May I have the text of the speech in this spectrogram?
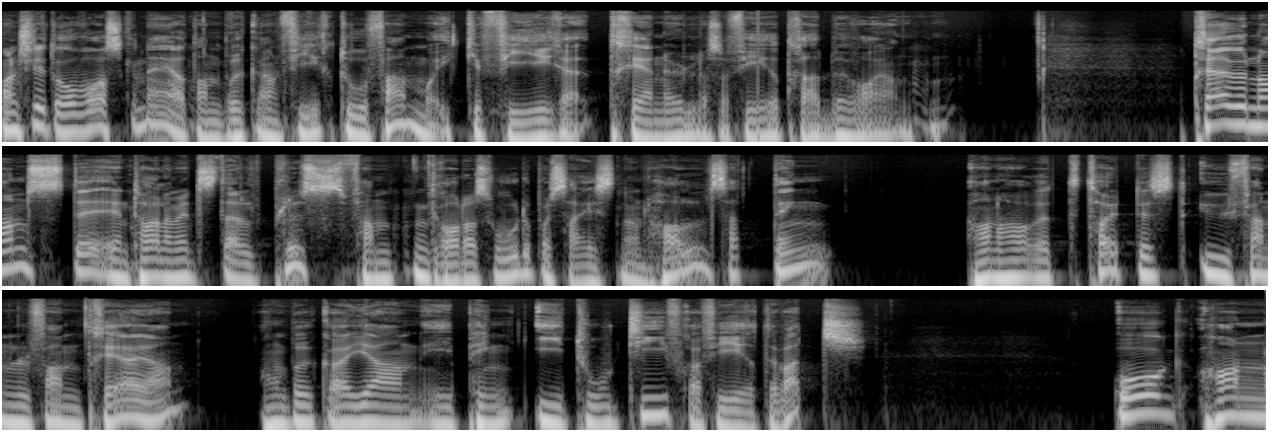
Kanskje litt overraskende er at han bruker en 4-2-5 og ikke 4-3-0, altså 430-varianten. Treven hans det er en Tyler Midstelt pluss 15 graders hode på 16,5 setting. Han har et Tightest U505 trejern. Han bruker jern i Ping I210 fra 4 til Vetch. Og han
